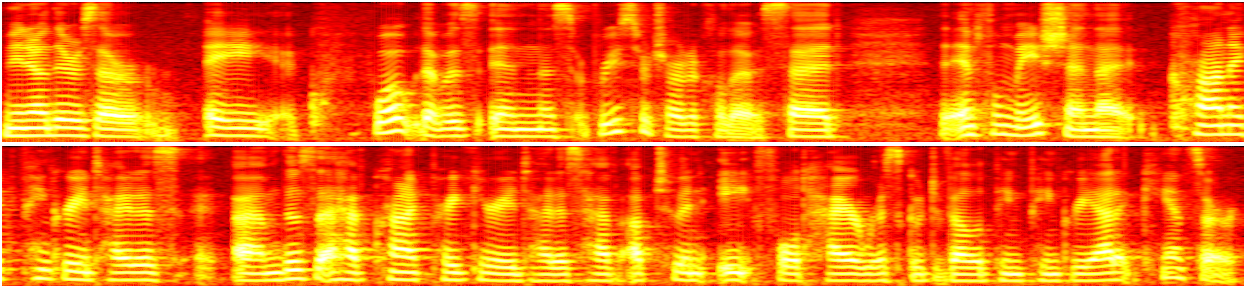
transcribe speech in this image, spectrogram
You know, there's a, a quote that was in this research article that said the inflammation that chronic pancreatitis, um, those that have chronic pancreatitis have up to an eightfold higher risk of developing pancreatic cancer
